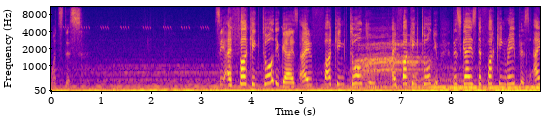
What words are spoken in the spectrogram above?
What's this? See, I fucking told you guys. I fucking told you. I fucking told you. This guy is the fucking rapist. I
